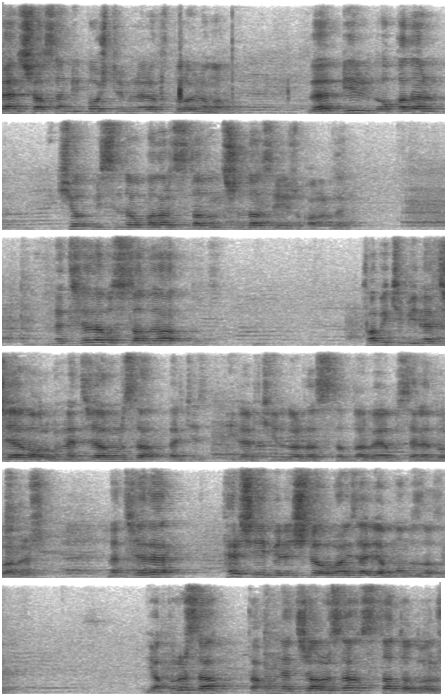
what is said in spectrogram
ben şahsen bir boş tribünlere futbol oynamadım. Ve bir o kadar iki misilde o kadar stadın dışında seyirci kalırdı. Neticede bu stada tabii ki bir neticeye bağlı. Bu netice alınırsa belki ileriki yıllarda stadlar veya bu sene de olabilir. Neticede her şeyi bilinçli, organize yapmamız lazım. Yapılırsa, takım netice alırsa stat da olur.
